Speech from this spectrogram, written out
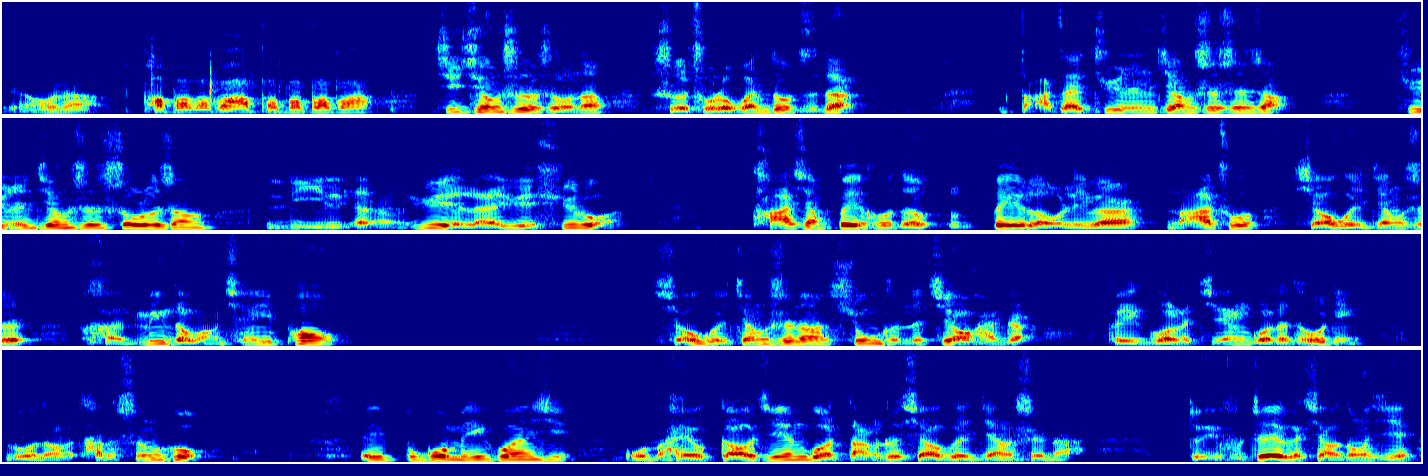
然后呢，啪啪啪啪啪啪啪啪，机枪射手呢射出了豌豆子弹，打在巨人僵尸身上。巨人僵尸受了伤，力量越来越虚弱。他向背后的背篓里边拿出小鬼僵尸，狠命的往前一抛。小鬼僵尸呢，凶狠的叫喊着，飞过了坚果的头顶，落到了他的身后。哎，不过没关系，我们还有高坚果挡住小鬼僵尸呢。对付这个小东西，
